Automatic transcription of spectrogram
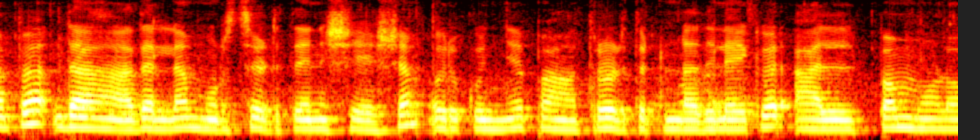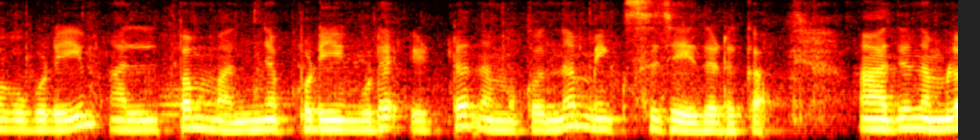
അപ്പോൾ ദാ അതെല്ലാം മുറിച്ചെടുത്തതിന് ശേഷം ഒരു കുഞ്ഞ് പാത്രം എടുത്തിട്ടുണ്ട്. അതിലേക്ക് ഒരു അല്പം മുളക് പൊടിയും അല്പം മഞ്ഞപ്പൊടിയും കൂടെ ഇട്ട് നമുക്കൊന്ന് മിക്സ് ചെയ്തെടുക്കാം. ആദ്യം നമ്മൾ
